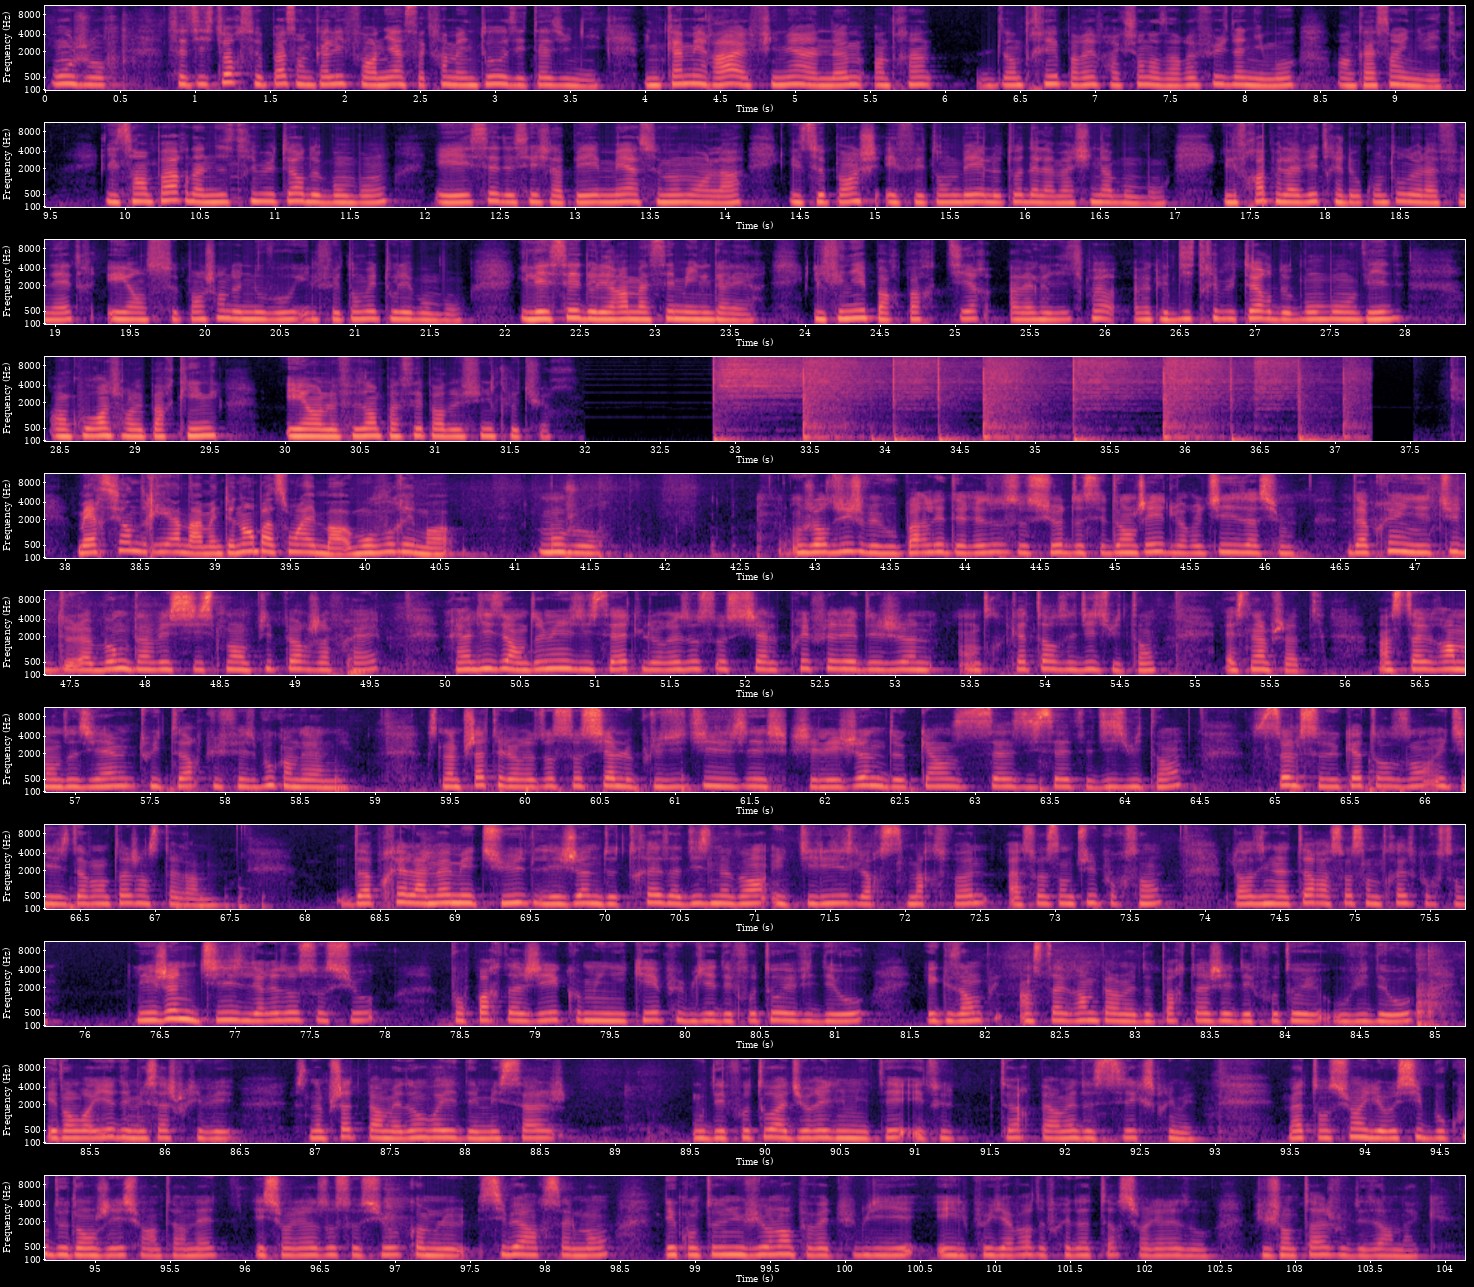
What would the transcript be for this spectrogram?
Bonjour. Cette histoire se passe en Californie, à Sacramento, aux États-Unis. Une caméra a filmé un homme en train d'entrer par effraction dans un refuge d'animaux en cassant une vitre. Il s'empare d'un distributeur de bonbons et essaie de s'échapper, mais à ce moment-là, il se penche et fait tomber le toit de la machine à bonbons. Il frappe la vitre et le contour de la fenêtre, et en se penchant de nouveau, il fait tomber tous les bonbons. Il essaie de les ramasser, mais il galère. Il finit par partir avec le, distributeur de bonbons vide, en courant sur le parking et en le faisant passer par-dessus une clôture. Merci Andriana. Maintenant, passons à Emma. Bonjour Emma. Bonjour. Aujourd'hui, je vais vous parler des réseaux sociaux, de ses dangers et de leur utilisation. D'après une étude de la banque d'investissement Piper Jaffray, réalisée en 2017, le réseau social préféré des jeunes entre 14 et 18 ans est Snapchat. Instagram en deuxième, Twitter puis Facebook en dernier. Snapchat est le réseau social le plus utilisé chez les jeunes de 15, 16, 17 et 18 ans. Seuls ceux de 14 ans utilisent davantage Instagram. D'après la même étude, les jeunes de 13 à 19 ans utilisent leur smartphone à 68%, l'ordinateur à 73%. Les jeunes utilisent les réseaux sociaux pour partager, communiquer, publier des photos et vidéos. Exemple, Instagram permet de partager des photos ou vidéos et d'envoyer des messages privés. Snapchat permet d'envoyer des messages ou des photos à durée limitée et Twitter permet de s'exprimer. Mais attention, il y a aussi beaucoup de dangers sur Internet et sur les réseaux sociaux, comme le cyberharcèlement. Des contenus violents peuvent être publiés et il peut y avoir des prédateurs sur les réseaux, du chantage ou des arnaques.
